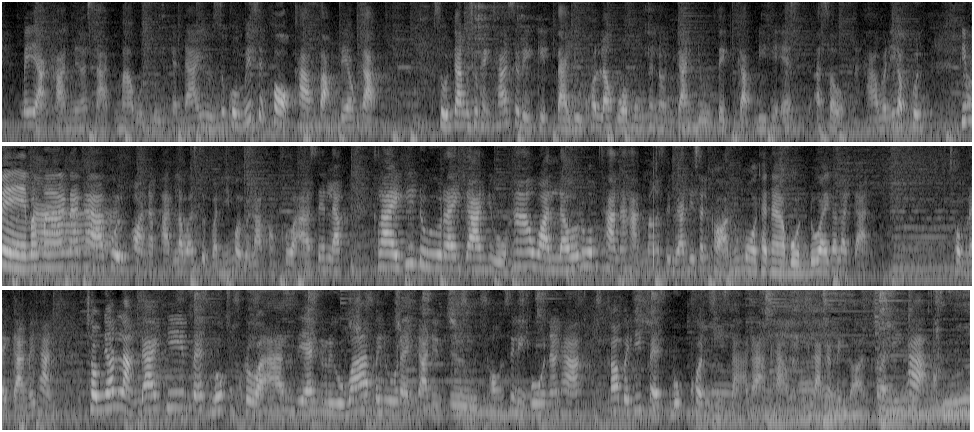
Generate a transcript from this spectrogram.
ๆ ไม่อยากทานเนื้อสัตว์มาอุดหนุนกันได้อยู่สุขุมวิท 16 ค่ะ ฝั่งเดียวกับ ศูนย์การประชุมแห่งชาติสิริกิติ์แต่อยู่คนละหัวมุมถนนกันอยู่ติดกับ BTS อโศกนะคะ วันนี้กับคุณพี่เมย์มากๆนะคะ คุณพรณพัฒน์ละวสุดวันนี้หมดเวลาของครัวอาเซียนแล้ว ใครที่ดูรายการอยู่ 5 วันแล้วร่วมทานอาหารมังสวิรัตดิฉันขออนุโมทนาบุญด้วยก็แล้วกัน ชมรายการไม่ทัน ชมย้อนหลังได้ที่ Facebook ครัวอาเซียน หรือว่าไปดูรายการอื่นๆของสิริบูรณ์นะคะ เข้าไปที่ Facebook คนมีสาระค่ะวันนี้ลากันไปก่อนสวัสดีค่ะครัว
